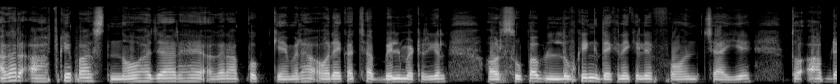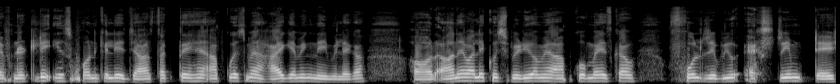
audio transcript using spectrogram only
अगर आपके पास नौ हज़ार है, अगर आपको कैमरा और एक अच्छा बिल मटेरियल और सुपर लुकिंग देखने के लिए फ़ोन चाहिए तो आप डेफिनेटली इस फ़ोन के लिए जा सकते हैं। आपको इसमें हाई गेमिंग नहीं मिलेगा। और आने वाले कुछ वीडियो में आपको मैं इसका full review extreme test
